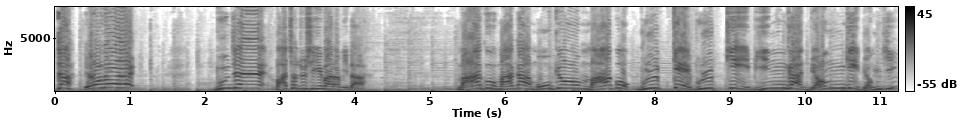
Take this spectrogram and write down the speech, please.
자, 여러분들 문제 맞춰주시기 바랍니다. 마구, 마가, 모교, 마곡, 물개, 물기, 민간, 명기, 명기?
